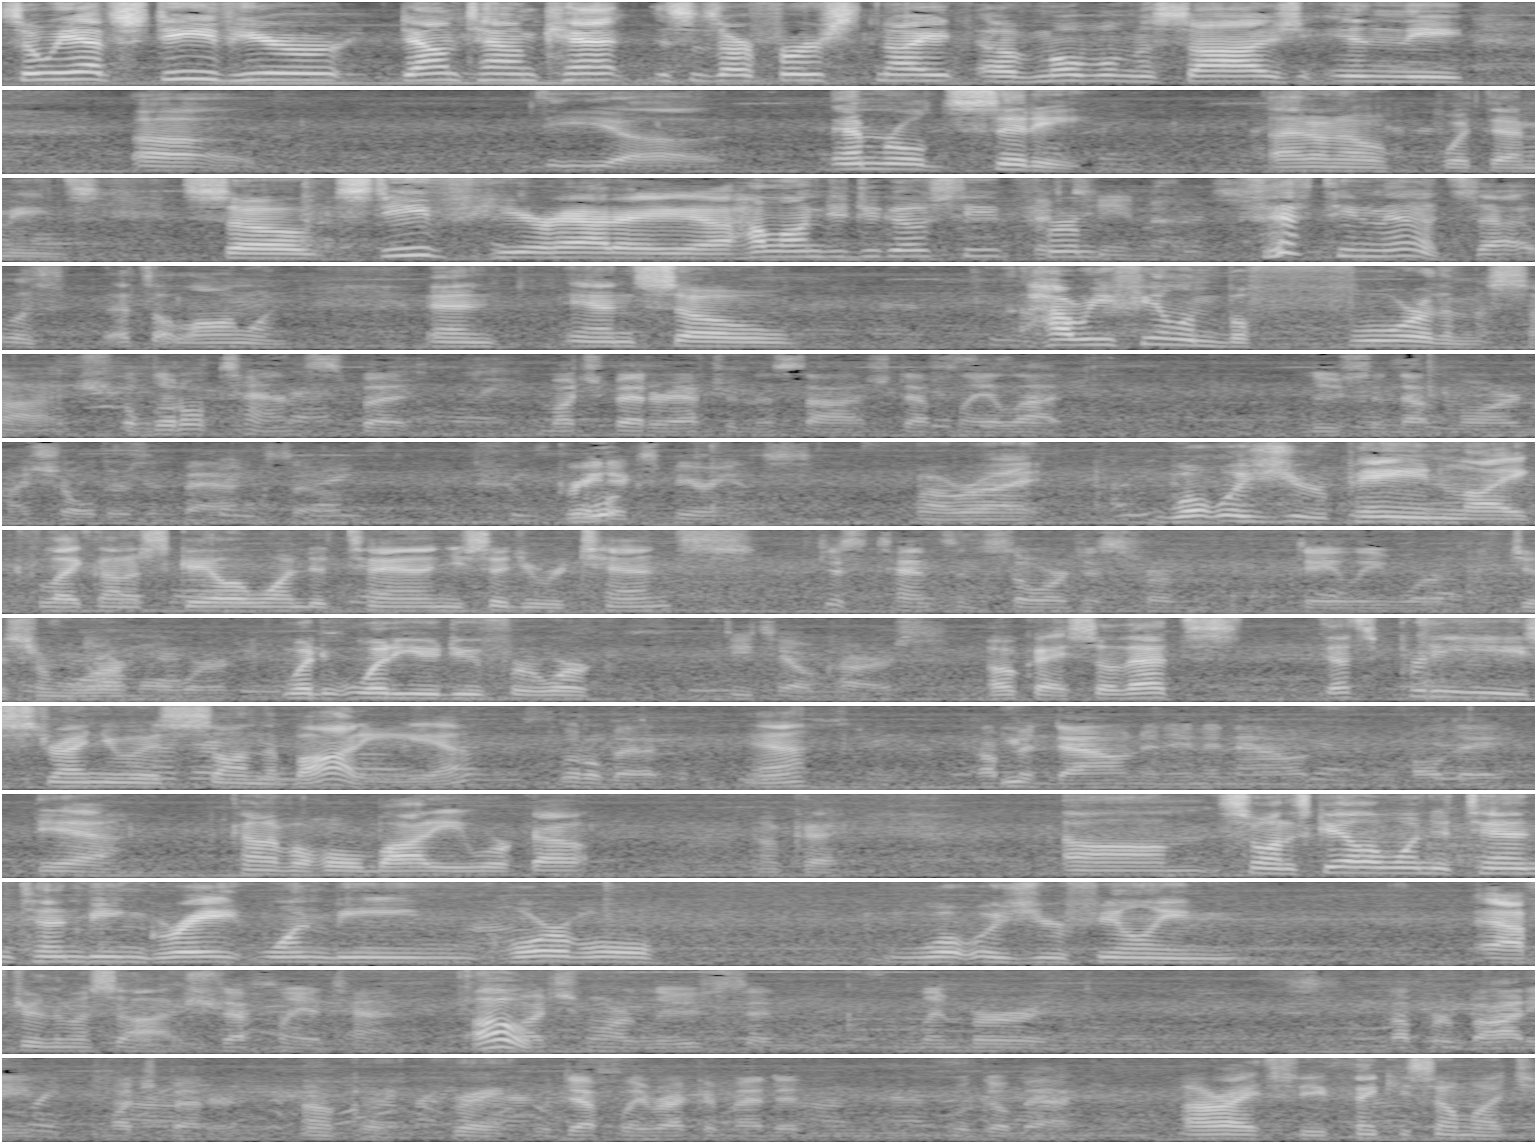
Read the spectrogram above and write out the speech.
So we have Steve here, downtown Kent. This is our first night of mobile massage in the uh, the uh, Emerald City. I don't know what that means. So Steve here had a. Uh, how long did you go, Steve? 15 minutes. 15 minutes. That was that's a long one. And and so, how were you feeling before the massage? A little tense, but much better after the massage. Definitely a lot loosened up more in my shoulders and back. So great experience. All right. What was your pain like? Like on a scale of one to ten? You said you were tense, Just tense and sore just from daily work, just from work. normal work, What What do you do for work? detail cars. Okay, so that's that's pretty strenuous on the body, yeah, A little bit yeah, up You- and down and in and out all day. yeah. Kind of a whole body workout. Mm-hmm. Okay. Um, so on a scale of one to 10, 10 being great, one being horrible, what was your feeling after the massage? Definitely a 10. Oh. Much more loose and limber and upper body much better. Okay, great. Would definitely recommend it and would go back. All right, Steve. Thank you so much.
